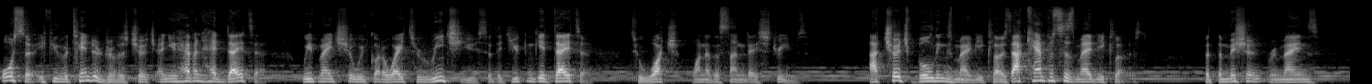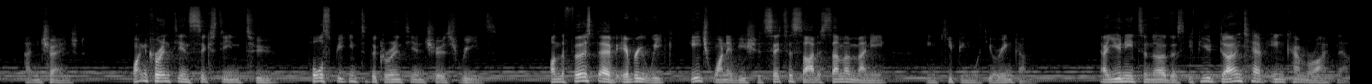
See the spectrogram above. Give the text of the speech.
Also, if you've attended Rivers Church and you haven't had data, we've made sure we've got a way to reach you so that you can get data to watch one of the Sunday streams. Our church buildings may be closed, our campuses may be closed, but the mission remains unchanged. 1 Corinthians 16 2, Paul speaking to the Corinthian church reads, On the first day of every week, each one of you should set aside a sum of money in keeping with your income. Now, you need to know this. If you don't have income right now,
